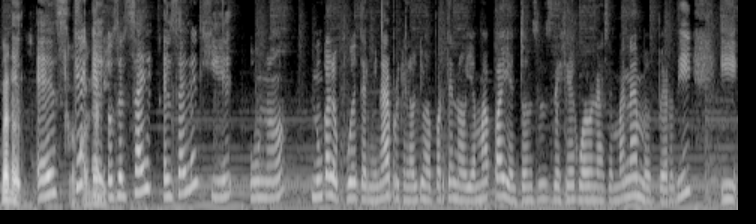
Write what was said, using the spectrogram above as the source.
Bueno, eh, es que el, o sea, el Silent Hill 1 nunca lo pude terminar porque en la última parte no había mapa y entonces dejé de jugar una semana, me perdí y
